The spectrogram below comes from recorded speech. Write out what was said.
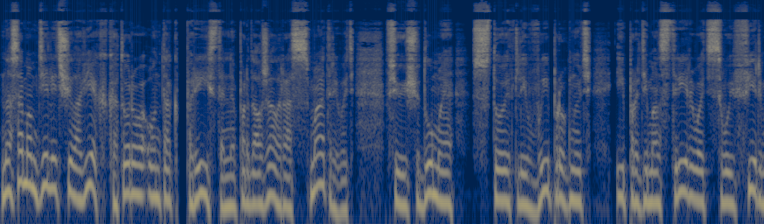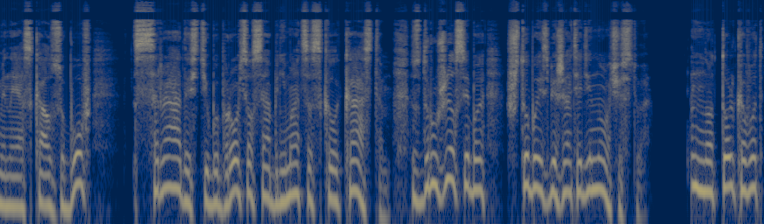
На самом деле человек, которого он так пристально продолжал рассматривать, все еще думая, стоит ли выпрыгнуть и продемонстрировать свой фирменный оскал зубов, с радостью бы бросился обниматься с клыкастым, сдружился бы, чтобы избежать одиночества. Но только вот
